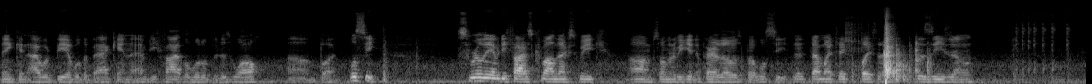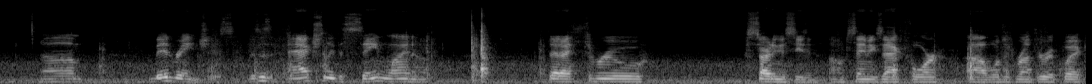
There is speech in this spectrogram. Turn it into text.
Thinking I would be able to backhand the MD5 a little bit as well, um, but we'll see. Swirly MD5s come out next week. Um, so I'm going to be getting a pair of those, but we'll see. That, that might take the place of the Z zone. Um, mid ranges. This is actually the same lineup that I threw starting the season. Um, same exact four. Uh, we'll just run through it quick.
